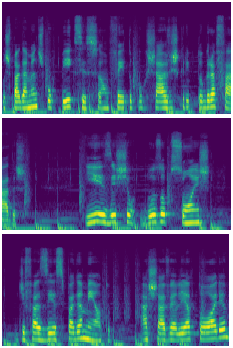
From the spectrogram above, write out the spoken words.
Os pagamentos por Pix são feitos por chaves criptografadas e existem duas opções de fazer esse pagamento: a chave aleatória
